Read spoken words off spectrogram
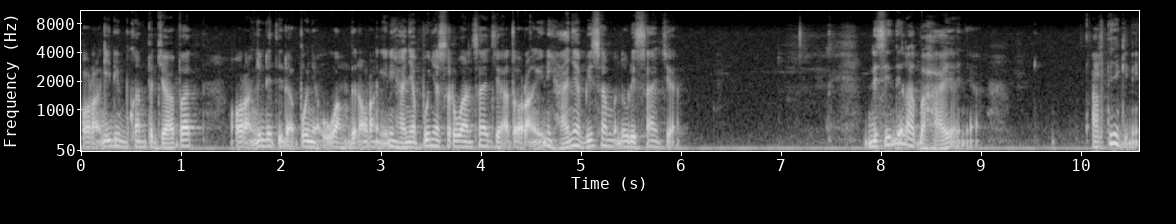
Orang ini bukan pejabat, orang ini tidak punya uang, dan orang ini hanya punya seruan saja, atau orang ini hanya bisa menulis saja. Di sinilah bahayanya. Artinya gini,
